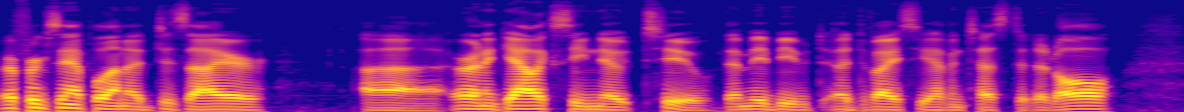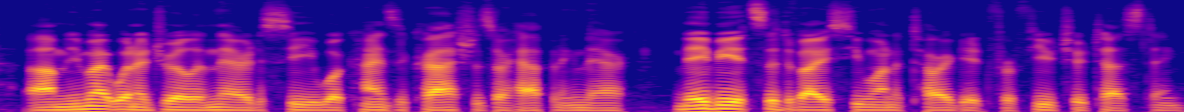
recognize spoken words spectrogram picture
Or for example, on a Desire uh, or on a Galaxy Note 2, that may be a device you haven't tested at all. Um, you might want to drill in there to see what kinds of crashes are happening there. Maybe it's a device you want to target for future testing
